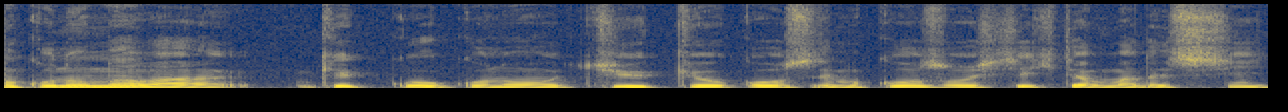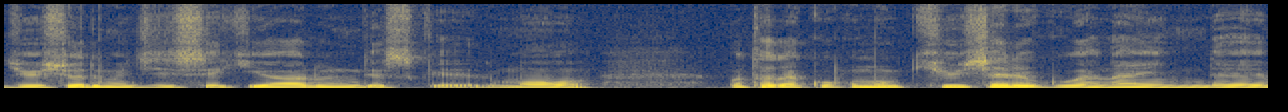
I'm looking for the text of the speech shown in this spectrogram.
まあ、この馬は結構この中京コースでも構想してきた馬ですし重賞でも実績があるんですけれども、まあ、ただここも急車力がないんで、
